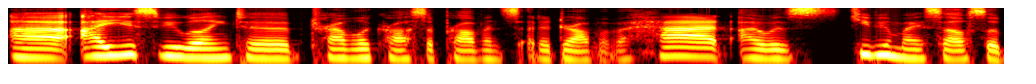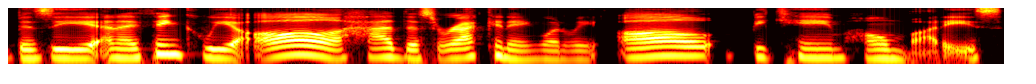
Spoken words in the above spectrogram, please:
Uh, I used to be willing to travel across the province at a drop of a hat. I was keeping myself so busy. And I think we all had this reckoning when we all became homebodies.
